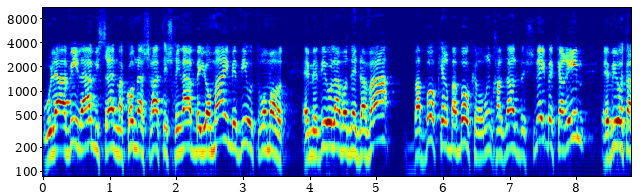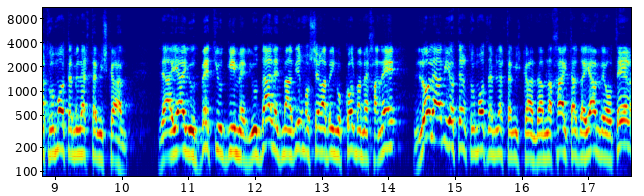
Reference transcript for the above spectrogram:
ולהביא לעם ישראל מקום להשראת השכינה, ביומיים הביאו תרומות, הם הביאו לעבוד נדבה, בבוקר בבוקר, אומרים חז"ל, בשני בקרים הביאו את התרומות למלאכת המשכן. זה היה י"ב י"ג, י"ד מעביר משה רבינו קול במחנה, לא להביא יותר תרומות למלאכת המשכן, והמלאכה הייתה דים ועותר,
